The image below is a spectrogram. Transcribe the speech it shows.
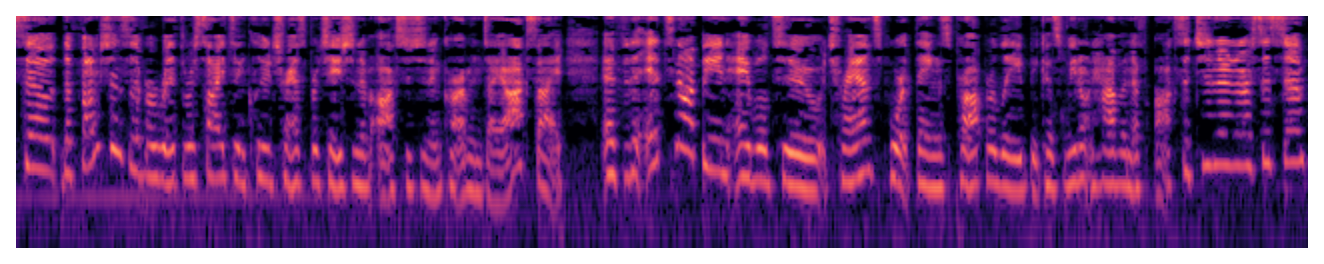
So the functions of erythrocytes include transportation of oxygen and carbon dioxide. If it's not being able to transport things properly because we don't have enough oxygen in our system,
